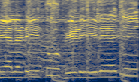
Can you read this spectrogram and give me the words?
મેલડી તું ભેડી રેજે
